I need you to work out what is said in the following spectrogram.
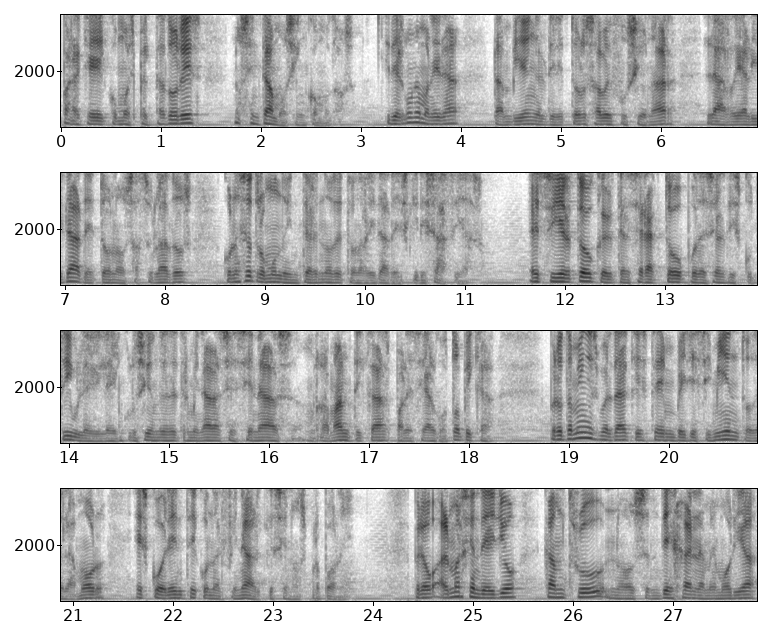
para que como espectadores nos sintamos incómodos. Y de alguna manera también el director sabe fusionar la realidad de tonos azulados con ese otro mundo interno de tonalidades grisáceas. Es cierto que el tercer acto puede ser discutible y la inclusión de determinadas escenas románticas parece algo tópica, pero también es verdad que este embellecimiento del amor es coherente con el final que se nos propone. Pero al margen de ello, Come True nos deja en la memoria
